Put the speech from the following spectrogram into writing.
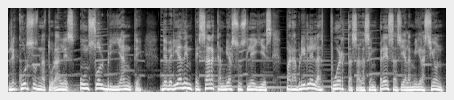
recursos naturales, un sol brillante, debería de empezar a cambiar sus leyes para abrirle las puertas a las empresas y a la migración,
